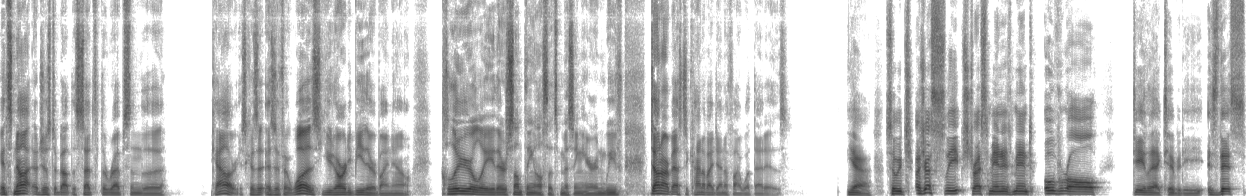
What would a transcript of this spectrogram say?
It's not uh, just about the sets, the reps, and the calories, because as if it was, you'd already be there by now. Clearly, there's something else that's missing here, and we've done our best to kind of identify what that is. Yeah. So we address sleep, stress management, overall daily activity. Is this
